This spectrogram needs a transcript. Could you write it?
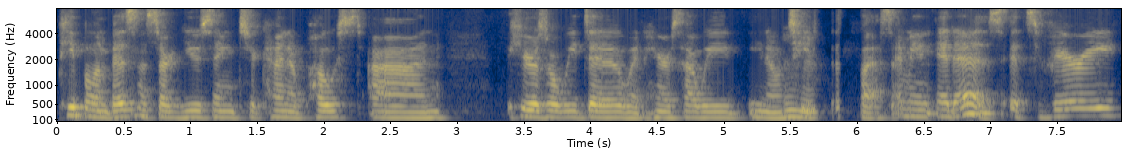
people in business are using to kind of post on here's what we do and here's how we, you know, teach mm-hmm. this class. I mean, it is. It's very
